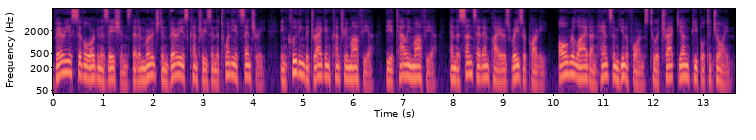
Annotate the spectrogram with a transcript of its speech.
various civil organizations that emerged in various countries in the 20th century, including the Dragon Country Mafia, the Itali Mafia, and the Sunset Empire's Razor Party, all relied on handsome uniforms to attract young people to join.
